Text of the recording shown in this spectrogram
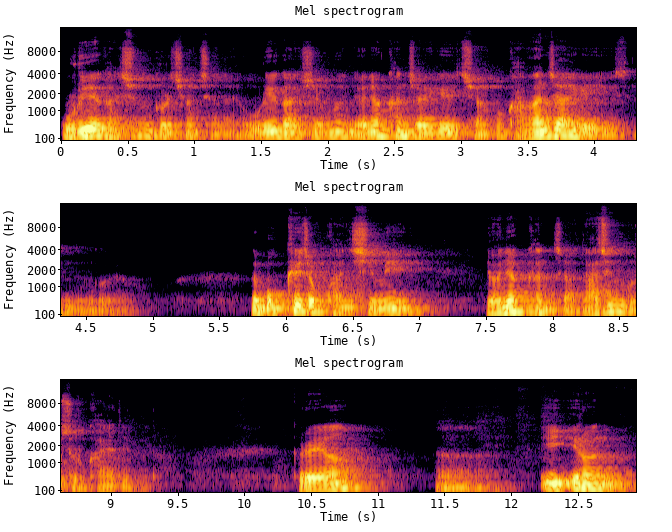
우리의 관심은 그렇지 않잖아요. 우리의 관심은 연약한 자에게 있지 않고 강한 자에게 있는 거예요. 목회적 관심이 연약한 자, 낮은 곳으로 가야 됩니다. 그래야 어, 이, 이런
